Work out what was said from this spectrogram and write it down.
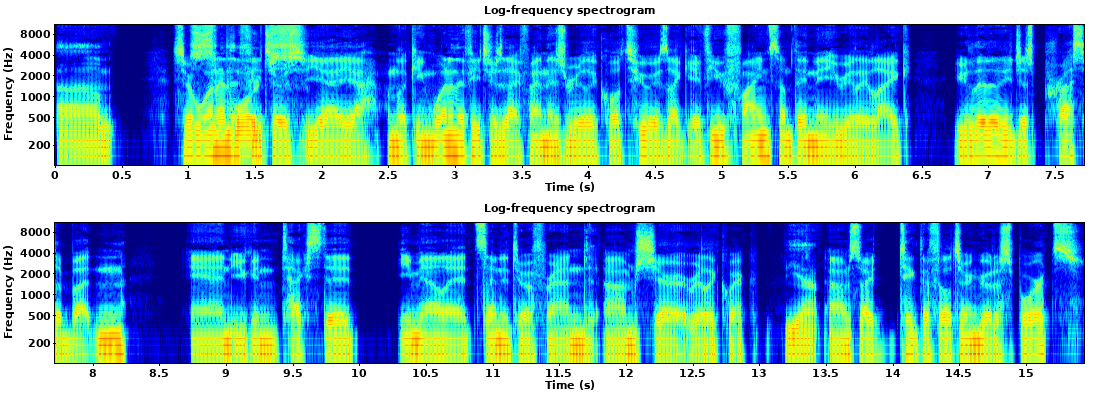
Um, So one of the features, yeah, yeah, I'm looking. One of the features that I find is really cool too is like if you find something that you really like, you literally just press a button and you can text it, email it, send it to a friend, um, share it really quick. yeah, Um, so I take the filter and go to sports,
